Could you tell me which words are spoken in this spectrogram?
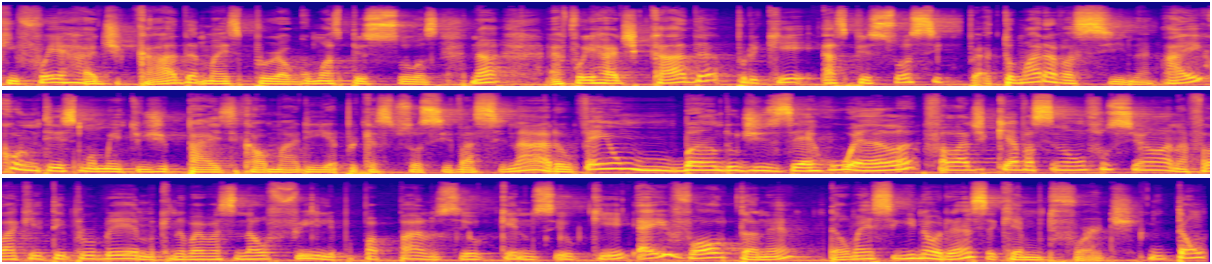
que foi erradicada, mas por algumas pessoas. Não, é, foi erradicada porque as pessoas se tomaram a vacina. Aí, quando tem esse momento de paz e calmaria, porque as pessoas se vacinaram, vem um bando de Zé Ruela falar de que a vacina não funciona, falar que tem problema, que não vai vacinar o filho, papá, não sei o que, não sei o que. Aí volta, né? Então, é essa ignorância que é muito forte. Então,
